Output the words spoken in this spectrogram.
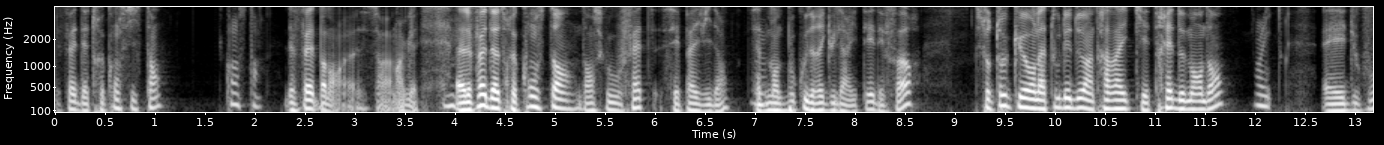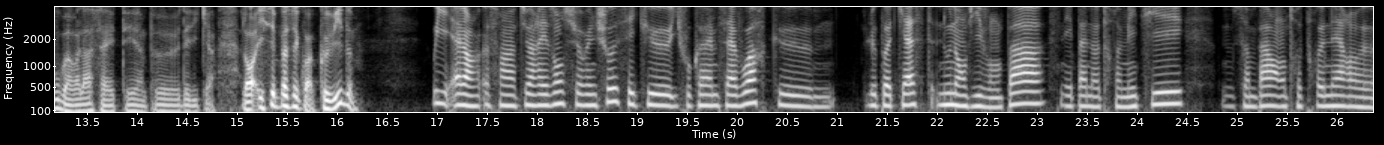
Le fait d'être consistant, Constant. le fait, pardon, euh, c'est en anglais. Euh, le fait d'être constant dans ce que vous faites, c'est pas évident. Ça Mhm. demande beaucoup de régularité, d'effort. Surtout qu'on a tous les deux un travail qui est très demandant. Oui. Et du coup, bah voilà, ça a été un peu délicat. Alors, il s'est passé quoi? Covid? Oui, alors enfin tu as raison sur une chose, c'est que il faut quand même savoir que le podcast, nous n'en vivons pas, ce n'est pas notre métier, nous ne sommes pas entrepreneurs euh,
